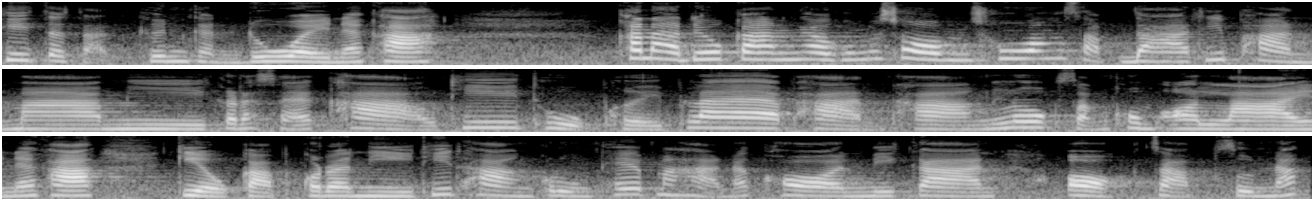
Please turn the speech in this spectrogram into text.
ที่จะจัดขึ้นกันด้วยนะคะ ขณะเดียวกันค่ะคุณผู้ชมช่วงสัปดาห์ที่ผ่านมามีกระแสข่าวที่ถูกเผยแพร่ผ่านทางโลกสังคมออนไลน์นะคะ เกี่ยวกับกรณีที่ทางกรุงเทพมหานคร มีการออกจับสุนัข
